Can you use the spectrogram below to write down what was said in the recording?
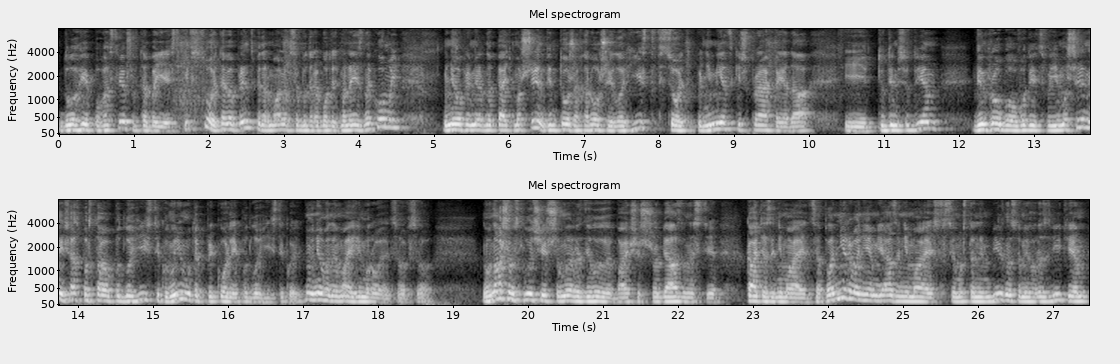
долги погасив, що в тебе є. І все, і тебе, в принципі, нормально все буде працювати. У мене є знайомий. У нього примерно 5 машин, він теж хороший логіст, все по-німецьки шпрехає, да, і тудим-сюдим. Він пробував водити свої машини і зараз поставив під логістику. Ну йому так прикольно і під логістикою. Ну, в нього немає геморроя цього всього. Ну, в нашому случаї, що ми розділили, бачиш, обов'язаності. Катя займається плануванням, я займаюся всім остальним бізнесом, його розвиттям,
